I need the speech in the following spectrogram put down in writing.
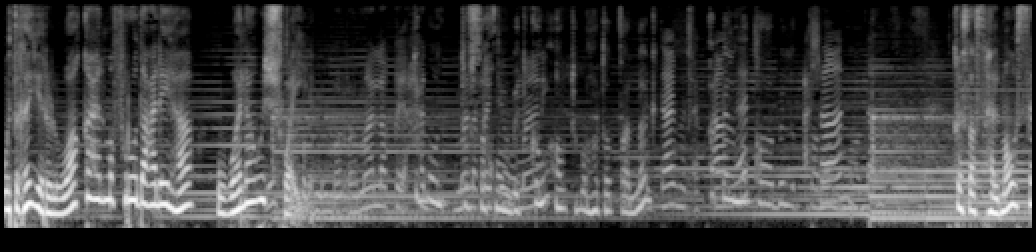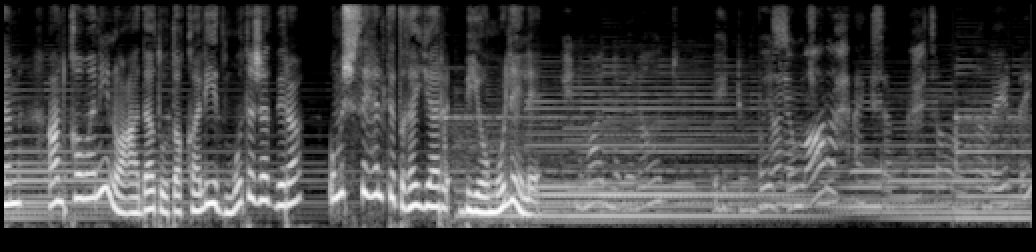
وتغير الواقع المفروض عليها ولو شوي. تبون تفسخون بيتكم أو تبون تطلق بالمقابل عشان قصص هالموسم عن قوانين وعادات وتقاليد متجذرة ومش سهل تتغير بيوم وليلة. إحنا ما عندنا بنات يهدون بيت أنا ما راح أكسب احترام طليقي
